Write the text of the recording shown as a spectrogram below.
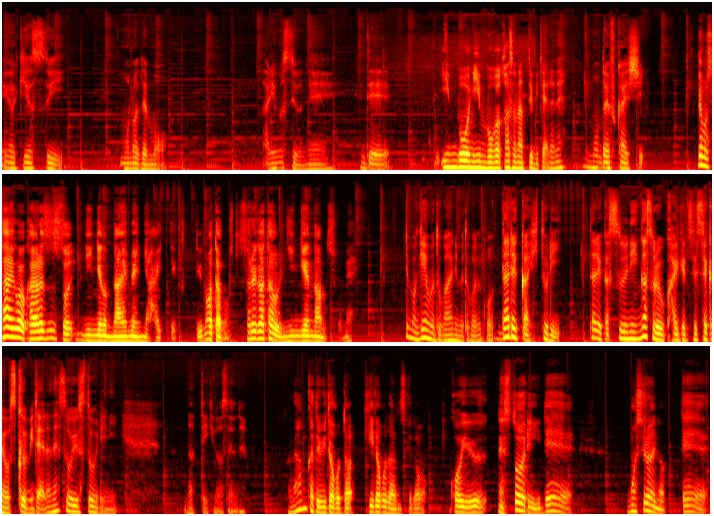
描きやすいものでもありますよね。で、陰謀に陰謀が重なってみたいなね、問題深いし。でも最後は必ず人間の内面に入っていくっていうのは多分、それが多分人間なんでしょうね。でもゲームとかアニメとかでこう、誰か一人、誰か数人がそれを解決して世界を救うみたいなね、そういうストーリーになっていきますよね。なんかで見たこと、聞いたことあるんですけど、こういうね、ストーリーで面白いのって、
